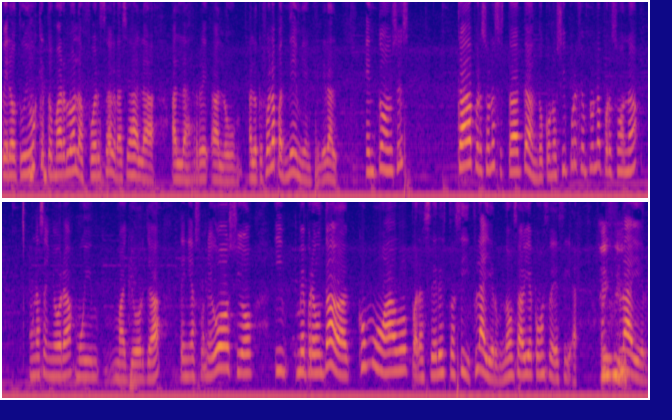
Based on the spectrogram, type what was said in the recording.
pero tuvimos que tomarlo a la fuerza gracias a, la, a, la, a, lo, a lo que fue la pandemia en general. Entonces, cada persona se está adaptando. Conocí, por ejemplo, una persona, una señora muy mayor ya, tenía su negocio y me preguntaba, ¿cómo hago para hacer esto así? Flyer, no sabía cómo se decía. Un flyer.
